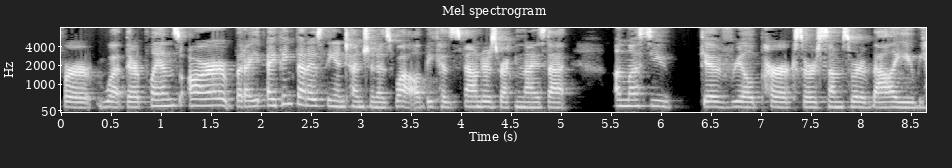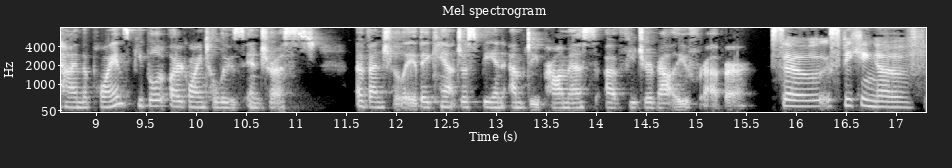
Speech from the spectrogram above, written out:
for what their plans are, but I, I think that is the intention as well, because founders recognize that unless you give real perks or some sort of value behind the points, people are going to lose interest eventually. They can't just be an empty promise of future value forever. So, speaking of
